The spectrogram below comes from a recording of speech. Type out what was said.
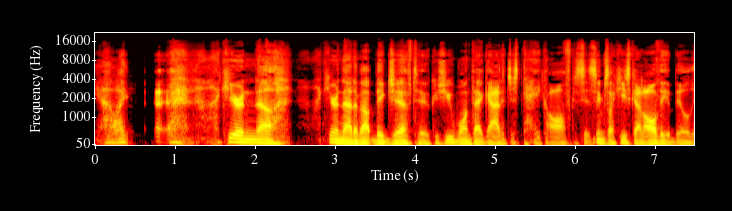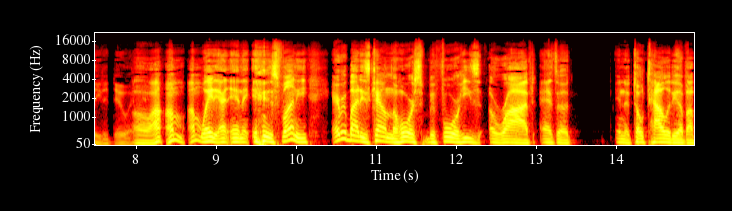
Yeah, I like I like hearing uh, hearing that about Big Jeff too, because you want that guy to just take off because it seems like he's got all the ability to do it. Oh, I, I'm I'm waiting, and it's funny. Everybody's counting the horse before he's arrived as a in the totality of a,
